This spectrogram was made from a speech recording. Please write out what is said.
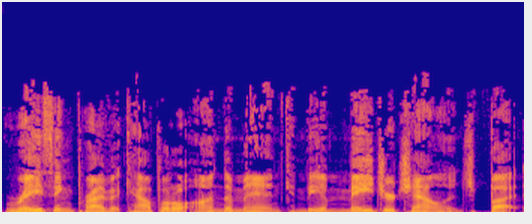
Raising private capital on demand can be a major challenge, but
